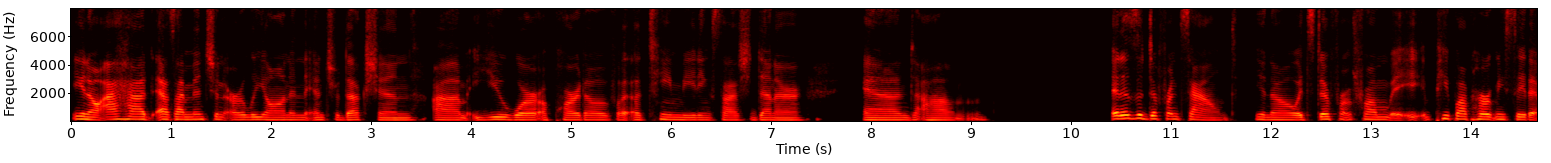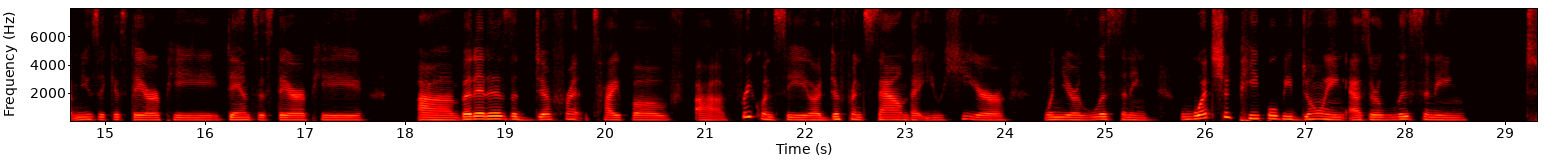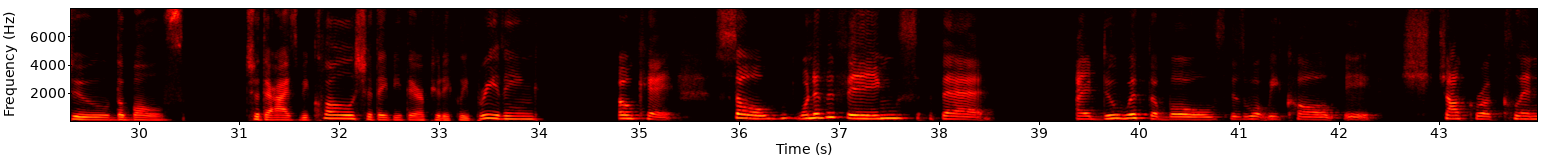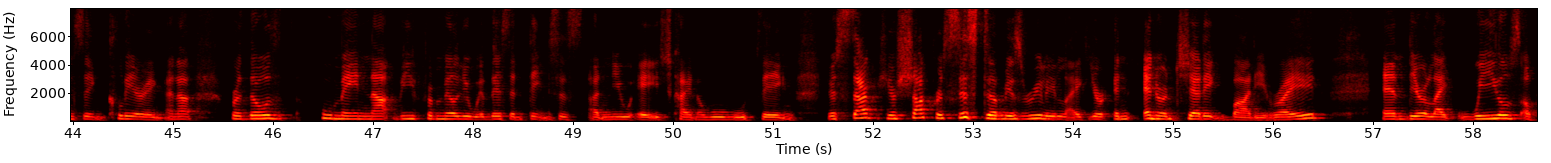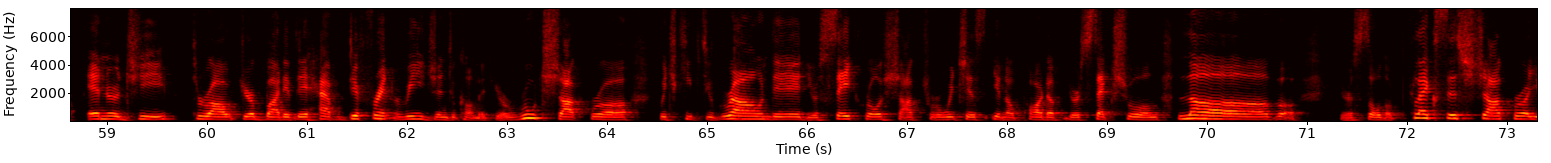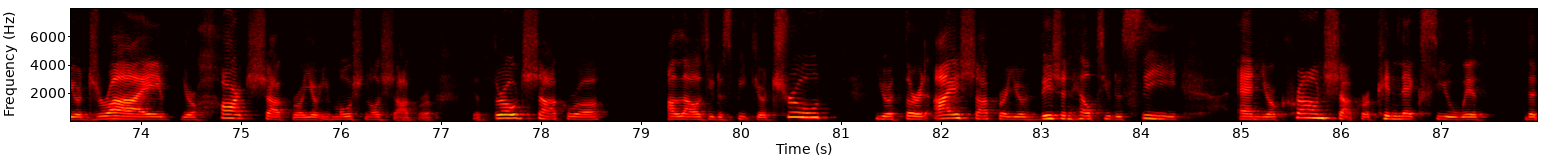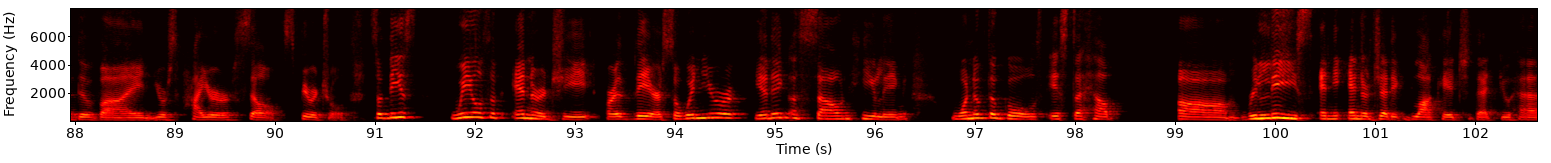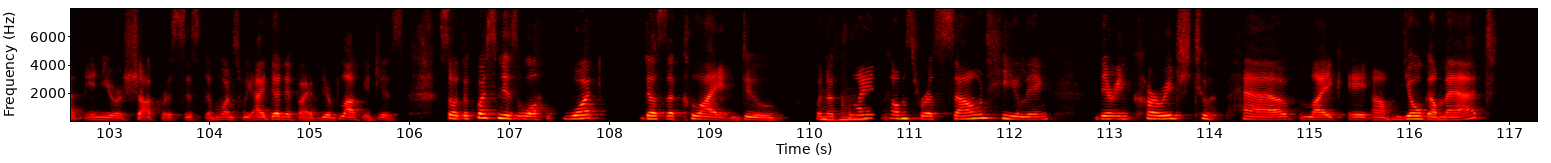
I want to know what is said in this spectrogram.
you know, I had, as I mentioned early on in the introduction, um, you were a part of a, a team meeting slash dinner, and um, it is a different sound. You know, it's different from it, people have heard me say that music is therapy, dance is therapy, um, but it is a different type of uh, frequency or different sound that you hear when you're listening. What should people be doing as they're listening to the bowls should their eyes be closed? Should they be therapeutically breathing? Okay so one of the things that i do with the bowls is what we call a chakra cleansing clearing. And uh, for those who may not be familiar with this and think this is a new age kind of woo-woo thing. Your, your chakra system is really like your an energetic body, right? And they're like wheels of energy throughout your body. They have different regions to call it your root chakra, which keeps you grounded, your sacral chakra, which is, you know, part of your sexual love, your solar plexus chakra, your drive, your heart chakra, your emotional chakra. Your throat chakra allows you to speak your truth. Your third eye chakra, your vision helps you to see. And your crown chakra connects you with the divine, your higher self, spiritual. So these wheels of energy are there. So when you're getting a sound healing, one of the goals is to help um, release any energetic blockage that you have in your chakra system once we identify their blockages. So the question is, well, what does a client do? When mm-hmm. a client comes for a sound healing, they're encouraged to have like a um, yoga mat.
